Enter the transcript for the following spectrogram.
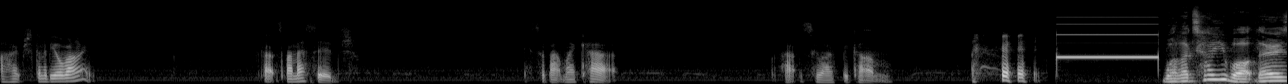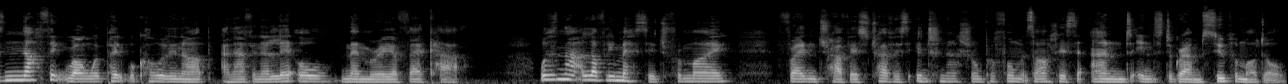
I hope she's going to be alright. So that's my message. It's about my cat. That's who I've become. Well, I tell you what, there is nothing wrong with people calling up and having a little memory of their cat. Wasn't that a lovely message from my friend Travis? Travis, international performance artist and Instagram supermodel.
